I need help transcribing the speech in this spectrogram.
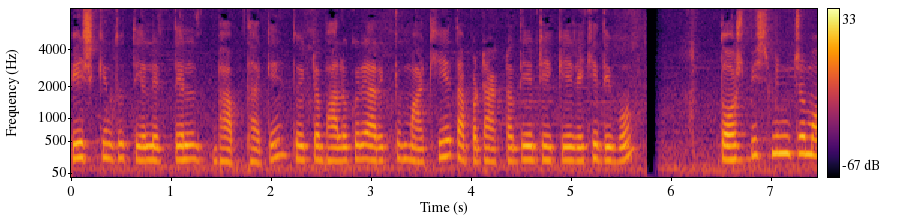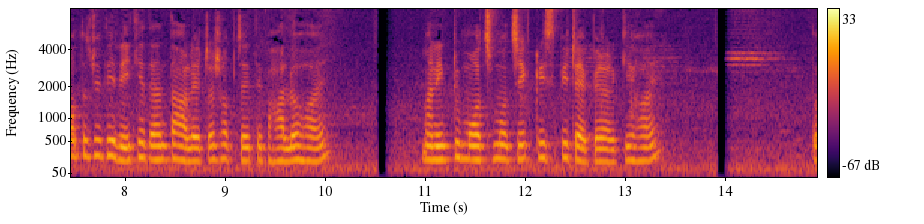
বেশ কিন্তু তেলের, তেল ভাব থাকে। তো একটা ভালো করে আরেকটু মাখিয়ে তারপর ঢাকটা দিয়ে ঢেকে রেখে দিব। দশ বিশ মিনিটের মতো যদি রেখে দেন তাহলে এটা সবচাইতে ভালো হয়। মানে একটু মচমচে ক্রিস্পি টাইপের আর কি হয়। তো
